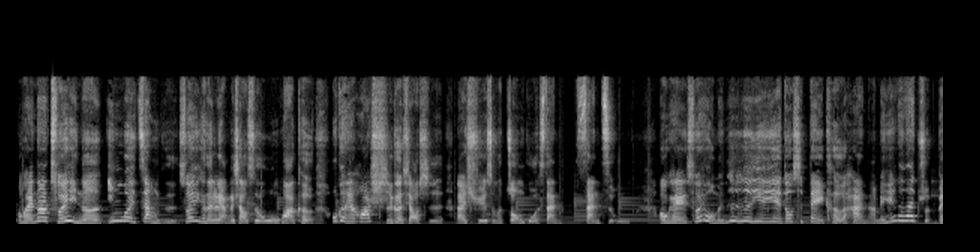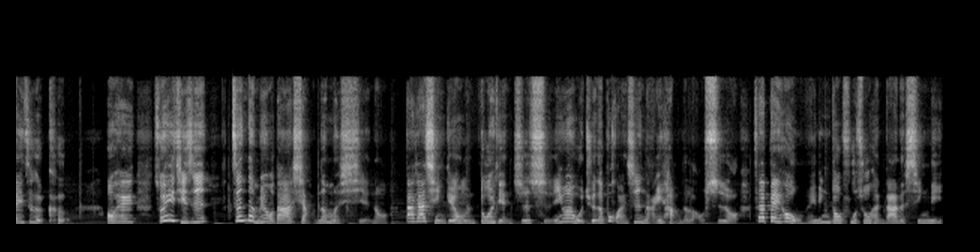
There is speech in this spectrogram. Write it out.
OK，那所以呢，因为这样子，所以可能两个小时的文化课，我可能要花十个小时来学什么中国扇扇子舞。OK，所以我们日日夜夜都是备课汉啊，每天都在准备这个课。OK，所以其实真的没有大家想那么闲哦。大家请给我们多一点支持，因为我觉得不管是哪一行的老师哦，在背后我们一定都付出很大的心力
